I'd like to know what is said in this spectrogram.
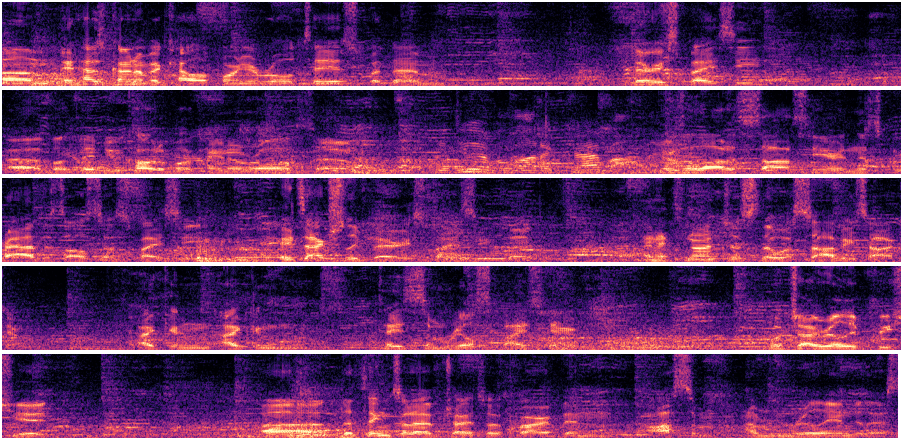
Um, it has kind of a California roll taste, but then very spicy. Uh, but they do call it a volcano roll, so They do have a lot of crab on there. there's a lot of sauce here, and this crab is also spicy. It's actually very spicy, but and it's not just the wasabi talking. I can I can taste some real spice here, which I really appreciate. Uh, the things that I've tried so far have been awesome. I'm really into this.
